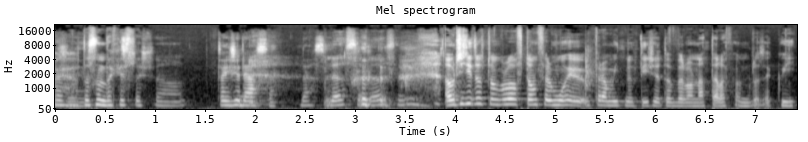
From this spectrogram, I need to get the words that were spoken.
jo, to jsem taky slyšela. Takže dá se, dá se. Dá se, dá se. A určitě to, to bylo v tom filmu i promítnutý, že to bylo na telefon, bylo takový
